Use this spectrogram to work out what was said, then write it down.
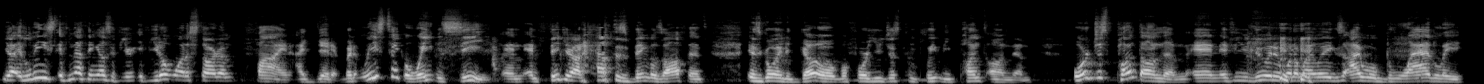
you know, at least if nothing else, if you if you don't want to start them, fine, I get it. But at least take a wait and see and and figure out how this Bengals offense is going to go before you just completely punt on them, or just punt on them. And if you do it in one of my leagues, I will gladly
